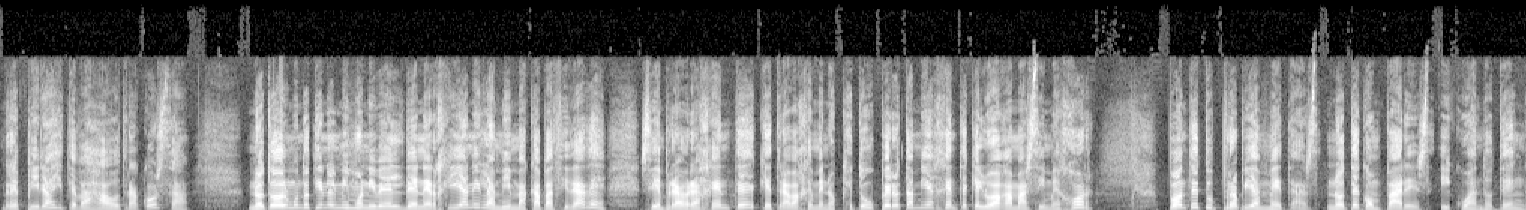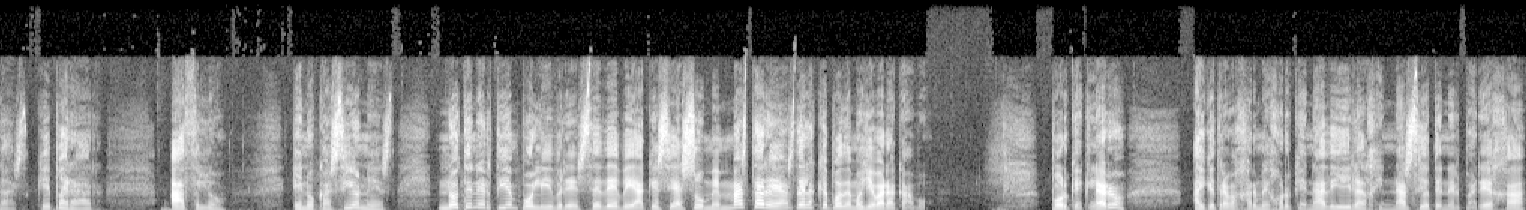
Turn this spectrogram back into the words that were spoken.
respiras y te vas a otra cosa. No todo el mundo tiene el mismo nivel de energía ni las mismas capacidades. Siempre habrá gente que trabaje menos que tú, pero también gente que lo haga más y mejor. Ponte tus propias metas, no te compares y cuando tengas que parar, hazlo. En ocasiones, no tener tiempo libre se debe a que se asumen más tareas de las que podemos llevar a cabo. Porque claro, hay que trabajar mejor que nadie, ir al gimnasio, tener pareja,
